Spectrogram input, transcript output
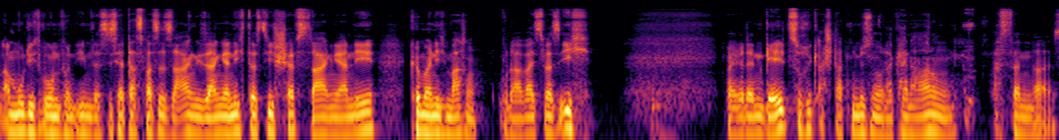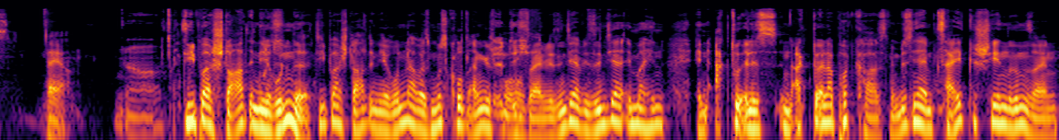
ermutigt wurden von ihm. Das ist ja das, was sie sagen. Die sagen ja nicht, dass die Chefs sagen, ja, nee, können wir nicht machen. Oder weiß was ich. Weil wir dann Geld zurückerstatten müssen oder keine Ahnung, was dann da ist. Naja. Ja, Deeper Start in die Runde. Deeper Start in die Runde, aber es muss kurz angesprochen ich- sein. Wir sind ja, wir sind ja immerhin ein aktuelles, ein aktueller Podcast. Wir müssen ja im Zeitgeschehen drin sein.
